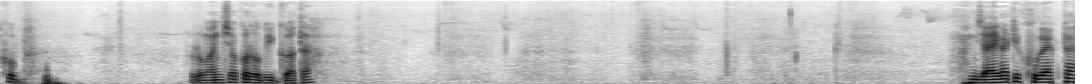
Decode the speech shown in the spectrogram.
খুব রোমাঞ্চকর অভিজ্ঞতা। জায়গাটি খুব একটা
